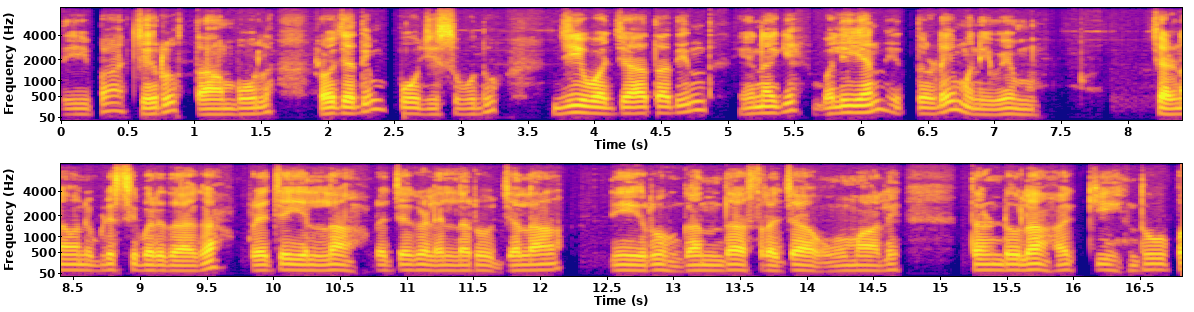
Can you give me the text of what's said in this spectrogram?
ದೀಪ, ಚೆರು, ತಾಂಬೂಲ, ರೊಜದಿಂ ಪೂಜಿಸುವುದು. ಜೀವಜಾತದಿಂದ್ ಎನಗೆ ಬಲಿಯನ್ ಇತ್ತೊಡೆ ಮುನಿವೆಂ. ಚರಣವನ್ನು ಬಿಡಿಸಿ ಬರೆದಾಗ, ಪ್ರಜೆಯೆಲ್ಲ, ಪ್ರಜೆಗಳೆಲ್ಲರೂ ಜಲ, ನೀರು, ಗಂಧ ಸ್ರಜ ಉಮಾಲೆ ತಂಡುಲ, ಅಕ್ಕಿ, ಧೂಪ,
